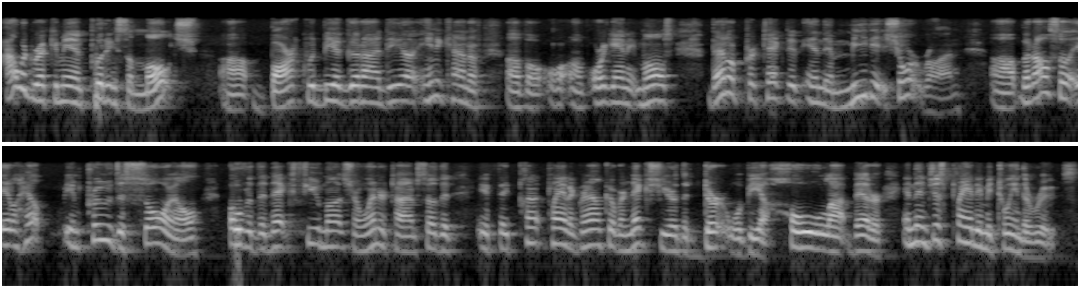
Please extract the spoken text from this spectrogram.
I would recommend putting some mulch uh, bark would be a good idea. Any kind of, of, of, organic mulch that'll protect it in the immediate short run, uh, but also it'll help improve the soil over the next few months or wintertime so that if they plant a ground cover next year, the dirt will be a whole lot better. And then just plant in between the roots.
